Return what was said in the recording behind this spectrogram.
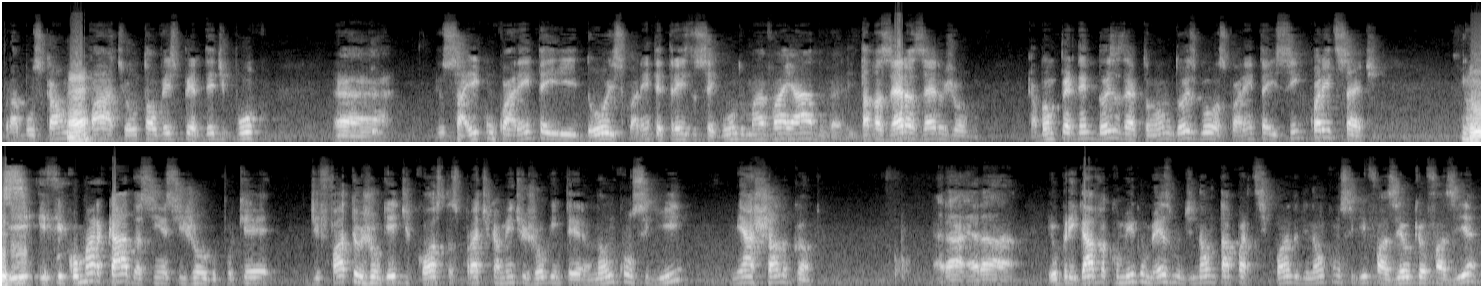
para buscar um é? empate ou talvez perder de pouco. É, eu saí com 42, 43 do segundo, mas vaiado, velho. E tava 0 a 0 o jogo. Acabamos perdendo 2 a 0 tomamos dois gols, 45 47. E, e ficou marcado assim esse jogo, porque de fato eu joguei de costas praticamente o jogo inteiro. Não consegui me achar no campo. Era, era, eu brigava comigo mesmo de não estar tá participando, de não conseguir fazer o que eu fazia,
